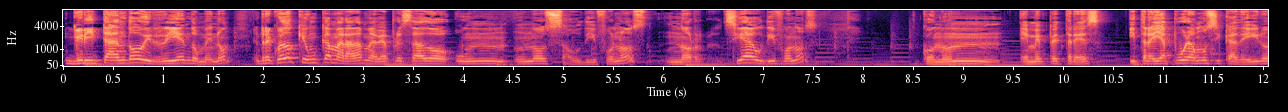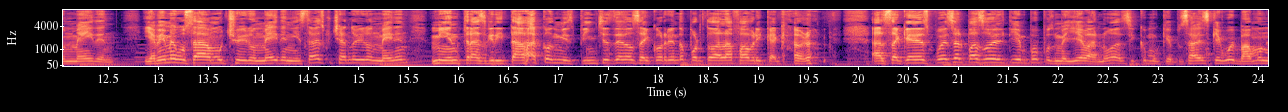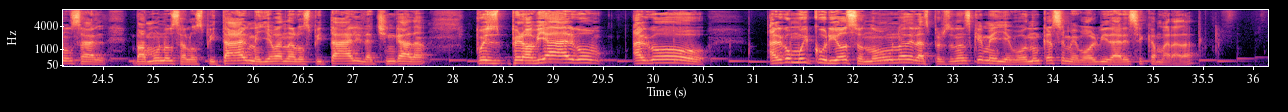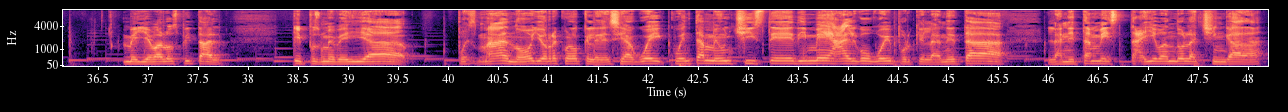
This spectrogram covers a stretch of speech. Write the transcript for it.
gritando y riéndome, ¿no? Recuerdo que un camarada me había prestado unos audífonos, no, sí audífonos, con un MP3 y traía pura música de Iron Maiden. Y a mí me gustaba mucho Iron Maiden y estaba escuchando Iron Maiden mientras gritaba con mis pinches dedos ahí corriendo por toda la fábrica, cabrón. Hasta que después al paso del tiempo pues me lleva, ¿no? Así como que, pues, ¿sabes qué, güey? Vámonos al, vámonos al hospital, me llevan al hospital y la chingada. Pues, pero había algo, algo, algo muy curioso, ¿no? Una de las personas que me llevó, nunca se me va a olvidar ese camarada. Me lleva al hospital y pues me veía pues mal, ¿no? Yo recuerdo que le decía, güey, cuéntame un chiste, dime algo, güey, porque la neta, la neta me está llevando la chingada.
